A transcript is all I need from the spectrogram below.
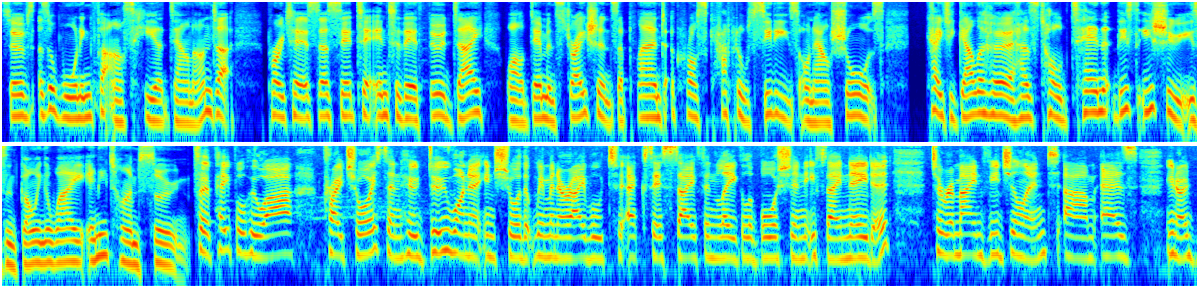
serves as a warning for us here down under. Protests are set to enter their third day, while demonstrations are planned across capital cities on our shores. Katy Gallagher has told 10 this issue isn't going away anytime soon. For people who are pro choice and who do want to ensure that women are able to access safe and legal abortion if they need it, to remain vigilant um, as, you know,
